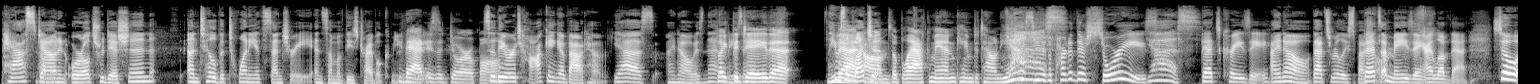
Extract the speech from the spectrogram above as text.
passed down an oral tradition until the 20th century in some of these tribal communities. That is adorable. So they were talking about him. Yes, I know. Isn't that like the day that he was that, a um, legend. the black man came to town. Yes, he was a part of their stories. yes. That's crazy. I know. That's really special. That's amazing. I love that. So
